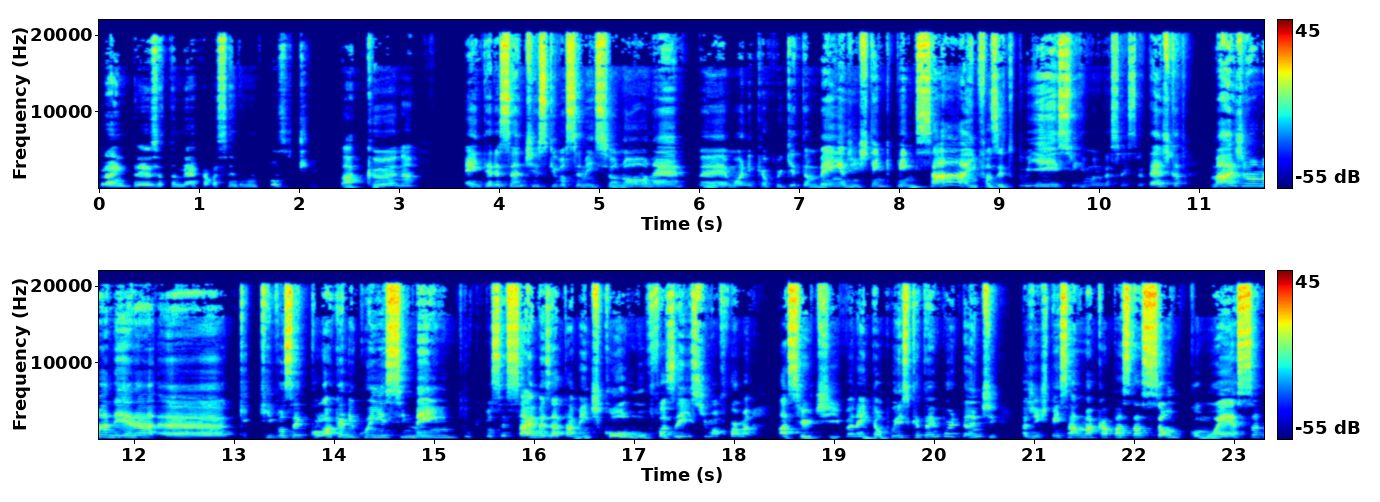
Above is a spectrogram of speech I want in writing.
para a empresa também acaba sendo muito positivo. Bacana. É interessante isso que você mencionou, né, é, Mônica, porque também a gente tem que pensar em fazer tudo isso, em remuneração estratégica, mas de uma maneira uh, que, que, você coloque ali conhecimento, que você saiba exatamente como fazer isso de uma forma assertiva, né? Então, por isso que é tão importante a gente pensar numa capacitação como essa,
